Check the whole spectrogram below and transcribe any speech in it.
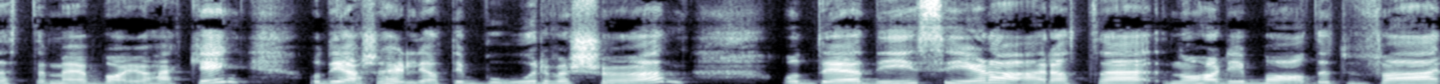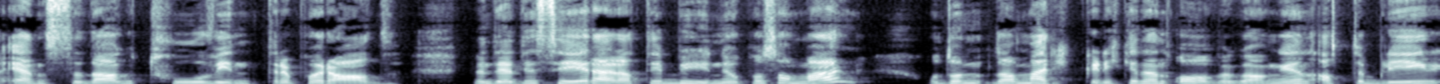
dette med biohacking. Og de er så heldige at de bor ved sjøen. Og det de sier da, er at eh, nå har de badet hver eneste dag to vintre på rad. Men det de sier er at de begynner jo på sommeren. Og da, da, merker de ikke den overgangen at det blir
